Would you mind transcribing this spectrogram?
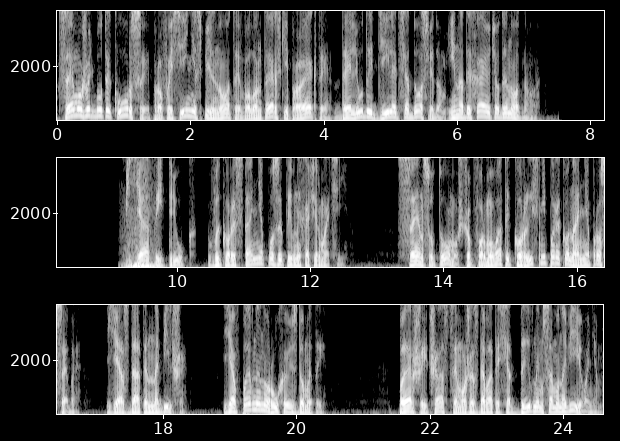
Це можуть бути курси, професійні спільноти, волонтерські проекти, де люди діляться досвідом і надихають один одного. П'ятий трюк використання позитивних афірмацій. Сенс у тому, щоб формувати корисні переконання про себе. Я здатен на більше. Я впевнено рухаюсь до мети. Перший час це може здаватися дивним самонавіюванням,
